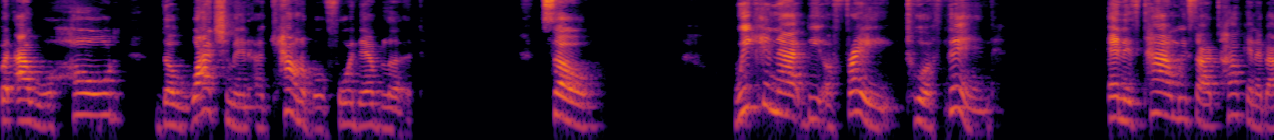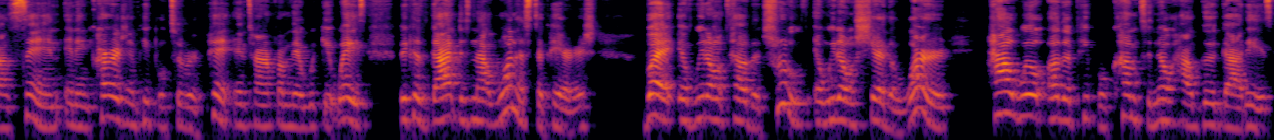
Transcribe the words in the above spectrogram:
but I will hold the watchman accountable for their blood. So we cannot be afraid to offend and it's time we start talking about sin and encouraging people to repent and turn from their wicked ways because God does not want us to perish. But if we don't tell the truth and we don't share the word, how will other people come to know how good God is?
